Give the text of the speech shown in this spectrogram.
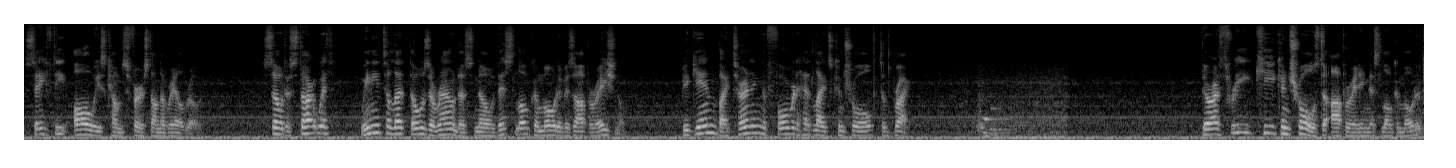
Safety always comes first on the railroad. So to start with, we need to let those around us know this locomotive is operational. Begin by turning the forward headlights control to bright. There are three key controls to operating this locomotive.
